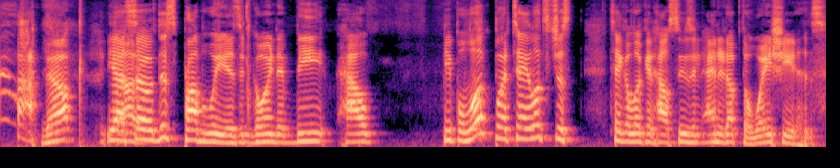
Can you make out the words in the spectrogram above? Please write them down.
nope. Yeah, Got so it. this probably isn't going to be how people look, but hey, let's just take a look at how Susan ended up the way she is.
